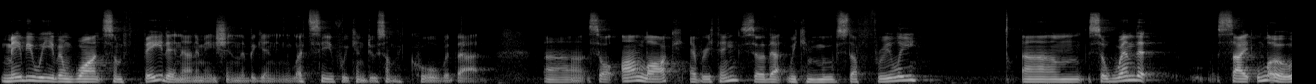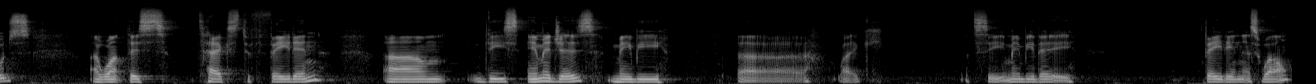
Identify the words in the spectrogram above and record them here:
Maybe we even want some fade in animation in the beginning. Let's see if we can do something cool with that. Uh, so I'll unlock everything so that we can move stuff freely. Um, so when the site loads, I want this text to fade in. Um, these images, maybe uh, like, let's see, maybe they fade in as well.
